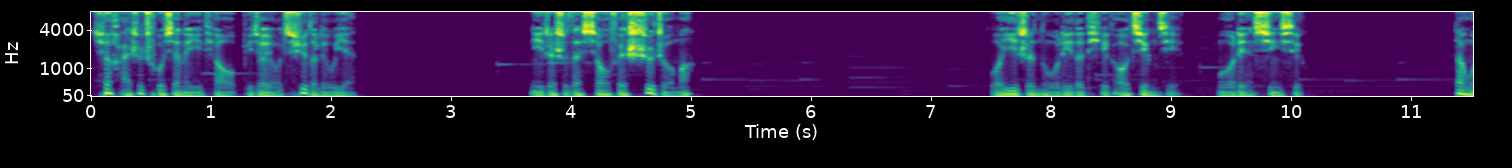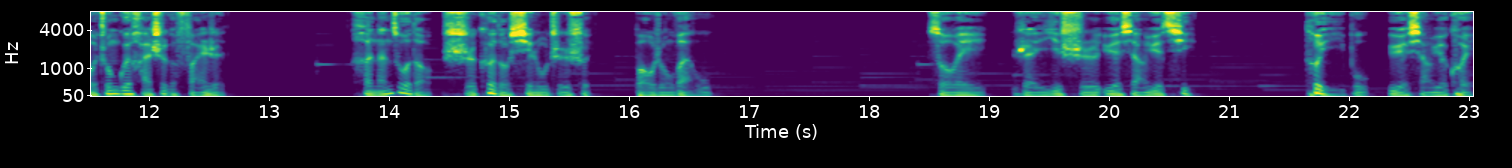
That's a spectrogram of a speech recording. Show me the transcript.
却还是出现了一条比较有趣的留言：“你这是在消费逝者吗？”我一直努力的提高境界，磨练心性，但我终归还是个凡人，很难做到时刻都心如止水，包容万物。所谓忍一时，越想越气；退一步，越想越亏。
